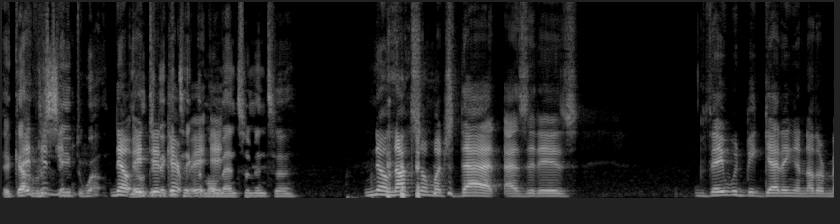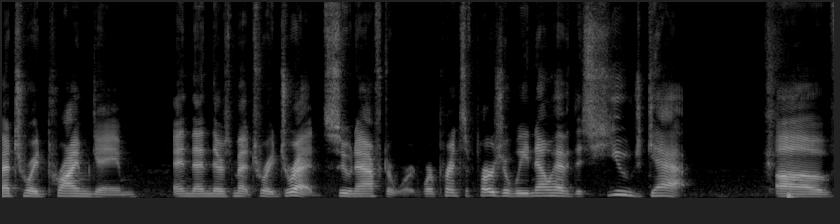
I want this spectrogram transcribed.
It got It did get- received well. no, You don't it did they get- could take it- the it- momentum into. No, not so much that as it is they would be getting another Metroid Prime game and then there's Metroid Dread soon afterward. Where Prince of Persia we now have this huge gap of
